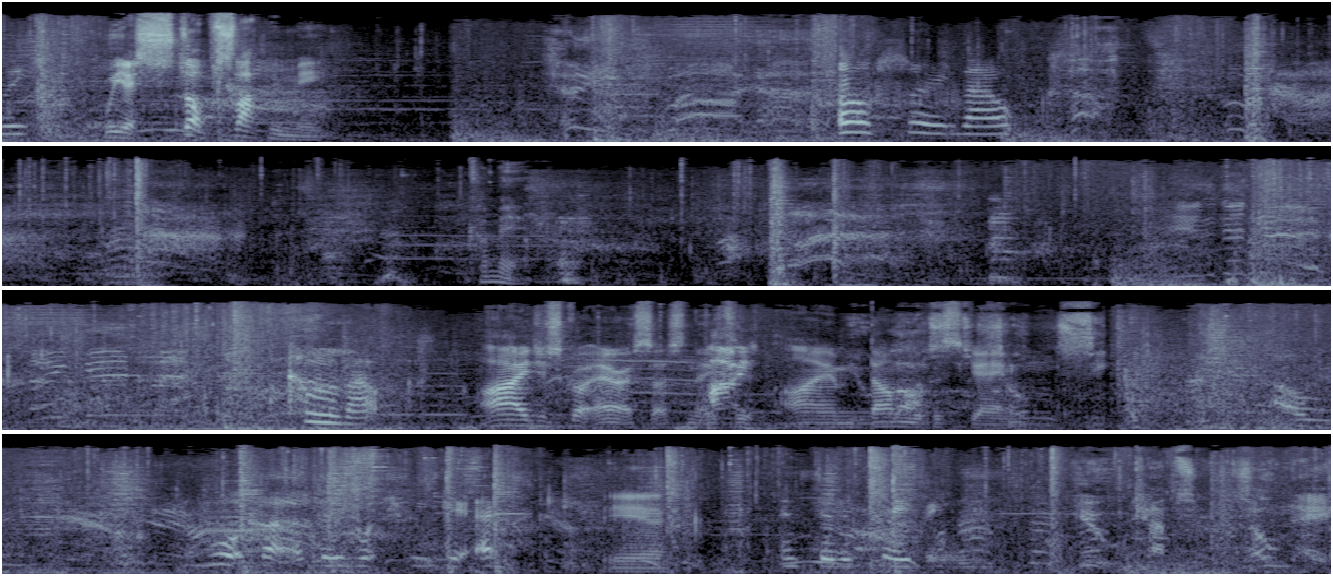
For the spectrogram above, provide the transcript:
We... Will you stop slapping me? Oh, sorry, Val. Come here. Come on, Val. I just got air assassinated. I am done with this game. Oh. What, that they watch me get X Yeah. instead of saving? You captured Zone A.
